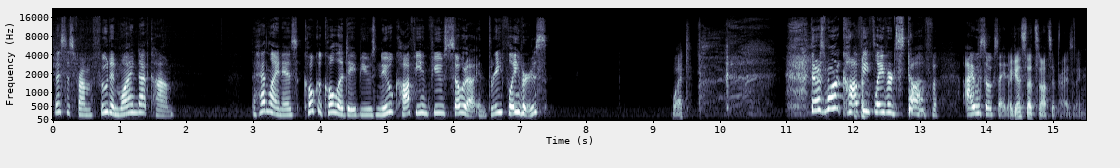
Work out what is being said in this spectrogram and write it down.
This is from foodandwine.com. The headline is Coca Cola debuts new coffee infused soda in three flavors. What? There's more coffee flavored stuff. I was so excited. I guess that's not surprising,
